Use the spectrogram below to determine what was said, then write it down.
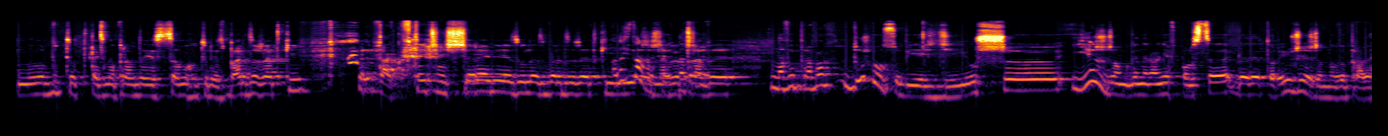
No bo to tak naprawdę jest samochód, który jest bardzo rzadki. tak, w tej W części. terenie jest u nas bardzo rzadki. Ale zdarza się. Na wyprawy. Znaczy, na wyprawach dużo osób jeździ. Już e, jeżdżą generalnie w Polsce gladiatory, już jeżdżą na wyprawy.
